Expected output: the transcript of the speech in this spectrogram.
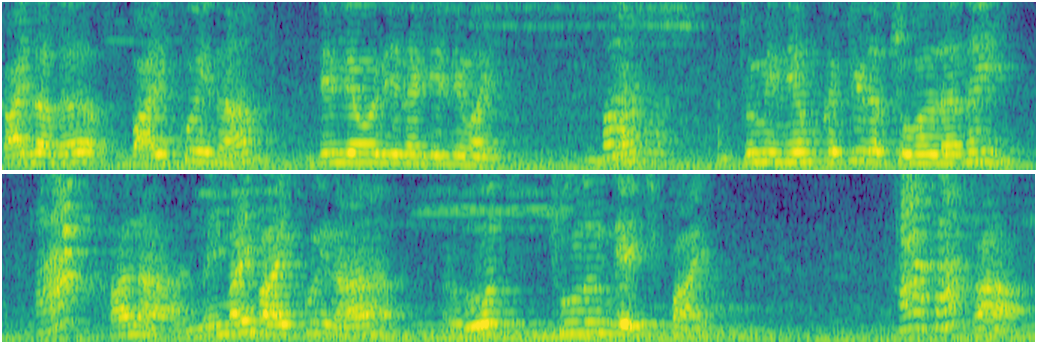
काय झालं बायको आहे ना डिलेवरीला गेली माई बरं. हा? तुम्ही नेमकं तिला चोळलं नाही. हा? हा ना नाही माई बायको आहे ना रोज चोळून द्यायची पाय. हा का? हा.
